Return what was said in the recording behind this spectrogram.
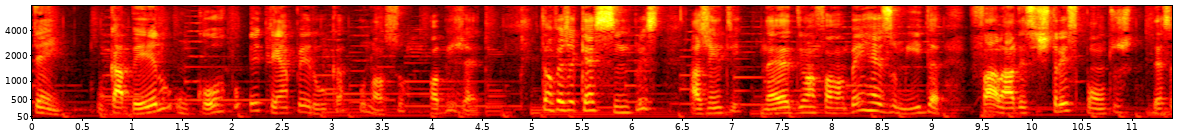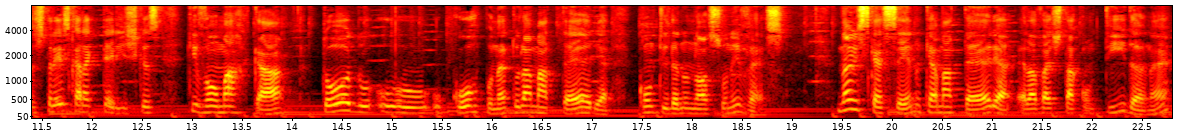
tem o cabelo, um corpo, e tem a peruca, o nosso objeto. Então, veja que é simples a gente, né, de uma forma bem resumida, falar desses três pontos, dessas três características que vão marcar todo o, o corpo, né, toda a matéria contida no nosso universo. Não esquecendo que a matéria ela vai estar contida né,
